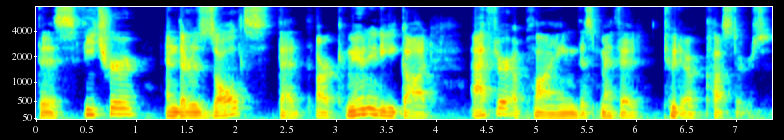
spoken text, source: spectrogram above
this feature and the results that our community got after applying this method to their clusters.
